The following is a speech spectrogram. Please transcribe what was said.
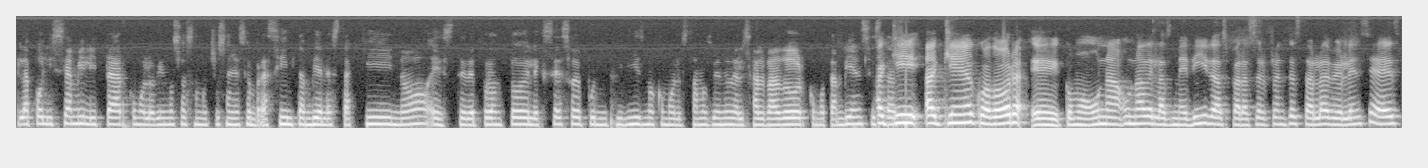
la policía militar, como lo vimos hace muchos años en Brasil, también está aquí, ¿no? Este, de pronto el exceso de punitivismo, como lo estamos viendo en El Salvador, como también se está... Aquí, aquí en Ecuador, eh, como una, una de las medidas para hacer frente a esta ola de violencia es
